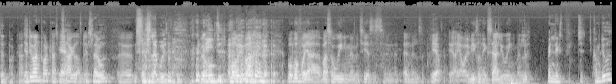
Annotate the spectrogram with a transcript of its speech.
den podcast. Ja, det var en podcast, vi Ja. snakkede om det. slap Jo. ud. Øh, Den slap ud, ja. hvor, hvor, vi var, hvor, hvorfor jeg var så uenig med Mathias' øh, anmeldelse. ja. Ja, jeg var i virkeligheden ikke særlig uenig, men lidt. Men kom det ud?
